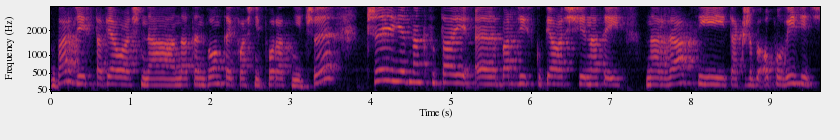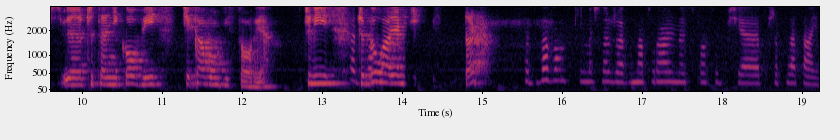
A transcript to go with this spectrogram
bardziej stawiałaś na, na ten wątek właśnie poradniczy, czy jednak tutaj e, bardziej skupiałaś się na tej narracji, tak żeby opowiedzieć e, czytelnikowi ciekawą historię? Czyli czy była jakby. Tak? Te dwa wątki myślę, że w naturalny sposób się przeplatają,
